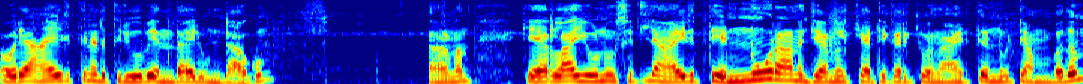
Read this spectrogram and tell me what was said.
ഒരു ആയിരത്തിനടുത്ത് രൂപ എന്തായാലും ഉണ്ടാകും. കാരണം കേരള യൂണിവേഴ്സിറ്റിയിൽ ആയിരത്തി എണ്ണൂറാണ് ജനറൽ കാറ്റഗറിക്ക് വന്നത്. ആയിരത്തി എണ്ണൂറ്റി അമ്പതും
